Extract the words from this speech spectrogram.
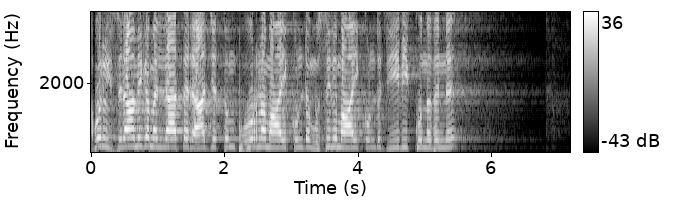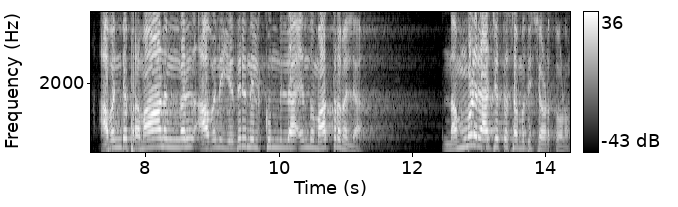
അപ്പോൾ ഒരു ഇസ്ലാമികമല്ലാത്ത രാജ്യത്തും പൂർണമായിക്കൊണ്ട് മുസ്ലിമായിക്കൊണ്ട് ജീവിക്കുന്നതിന് അവന്റെ പ്രമാണങ്ങൾ അവന് എതിര് നിൽക്കുന്നില്ല എന്ന് മാത്രമല്ല നമ്മുടെ രാജ്യത്തെ സംബന്ധിച്ചിടത്തോളം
